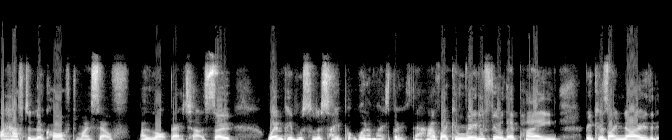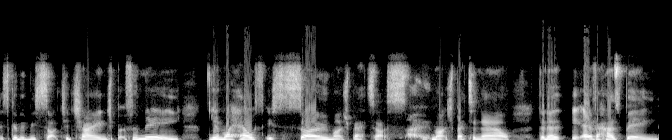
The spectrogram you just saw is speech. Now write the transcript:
I have to look after myself a lot better. So when people sort of say, but what am I supposed to have? I can really feel their pain because I know that it's going to be such a change. But for me, you know, my health is so much better, so much better now than it ever has been.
